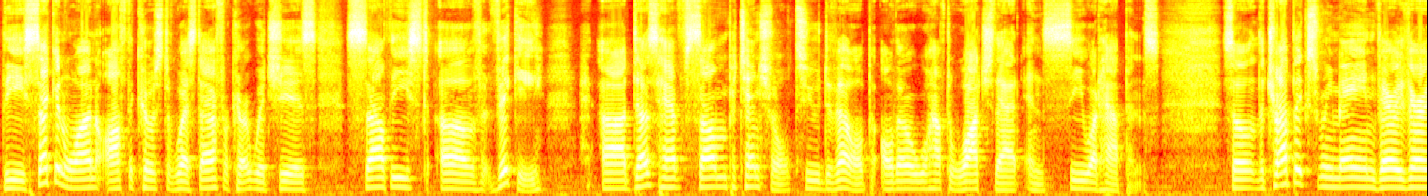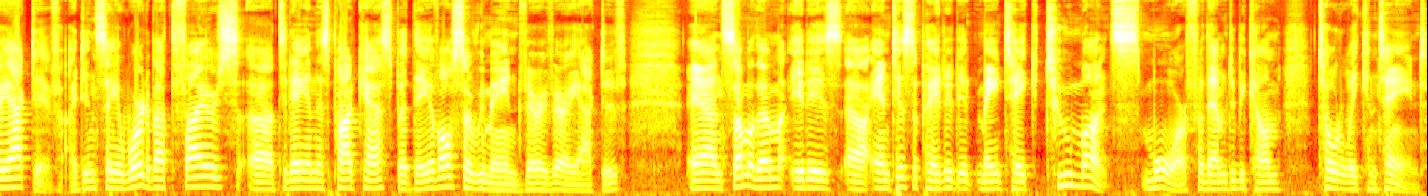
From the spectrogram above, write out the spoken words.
The second one off the coast of West Africa, which is southeast of Vicky, uh, does have some potential to develop, although we'll have to watch that and see what happens. So the tropics remain very, very active. I didn't say a word about the fires uh, today in this podcast, but they have also remained very, very active. And some of them, it is uh, anticipated it may take two months more for them to become totally contained.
